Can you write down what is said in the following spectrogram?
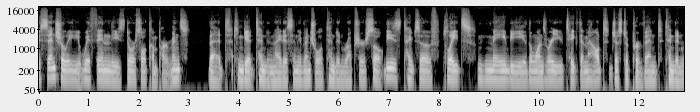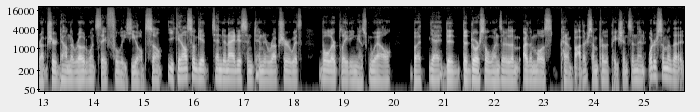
essentially within these dorsal compartments that can get tendonitis and eventual tendon rupture. So these types of plates may be the ones where you take them out just to prevent tendon rupture down the road once they've fully healed. So you can also get tendonitis and tendon rupture with volar plating as well. But yeah, the the dorsal ones are the are the most kind of bothersome for the patients. And then what are some of the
